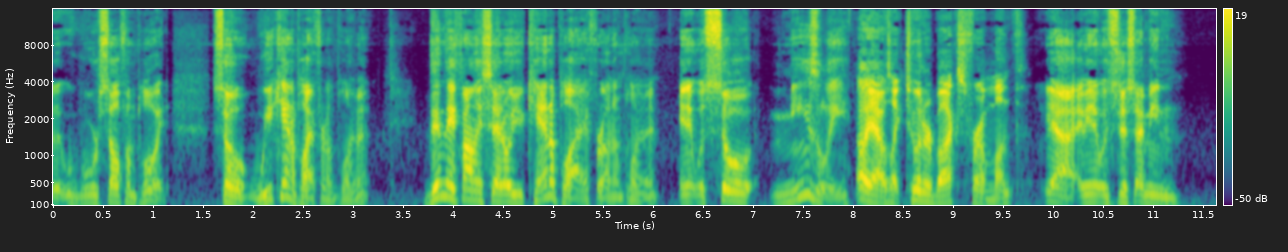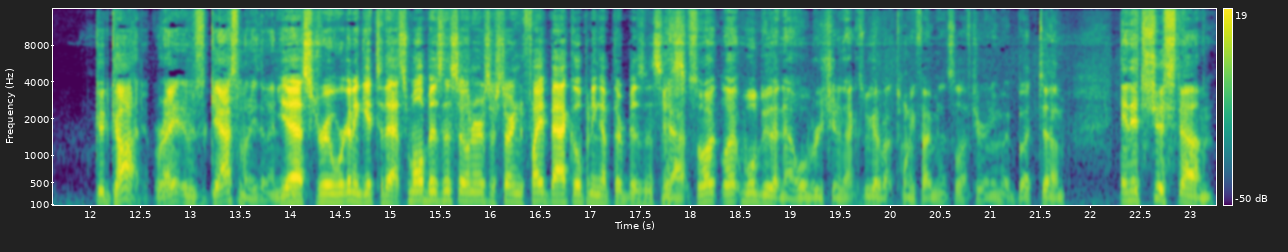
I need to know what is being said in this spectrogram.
uh, we're self-employed, so we can't apply for unemployment. Then they finally said, "Oh, you can apply for unemployment," and it was so measly. oh yeah, it was like 200 bucks for a month. Yeah, I mean, it was just, I mean, good God, right? It was gas money that I needed. Yes, Drew, we're going to get to that. Small business owners are starting to fight back, opening up their businesses. Yeah, so let, let, we'll do that now. We'll reach into that because we got about 25 minutes left here anyway. But um, and it's just um,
